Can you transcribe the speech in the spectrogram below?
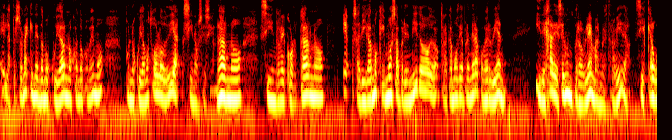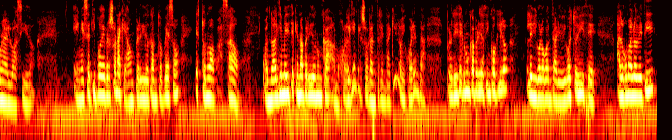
Eh, las personas que intentamos cuidarnos cuando comemos, pues nos cuidamos todos los días sin obsesionarnos, sin recortarnos. Eh, o sea, digamos que hemos aprendido, tratamos de aprender a comer bien. Y deja de ser un problema en nuestra vida, si es que alguna vez lo ha sido. En ese tipo de personas que han perdido tanto peso, esto no ha pasado. Cuando alguien me dice que no ha perdido nunca, a lo mejor alguien que sobran 30 kilos y 40, pero te dice que nunca ha perdido 5 kilos, le digo lo contrario. Digo, esto dice algo malo de ti,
